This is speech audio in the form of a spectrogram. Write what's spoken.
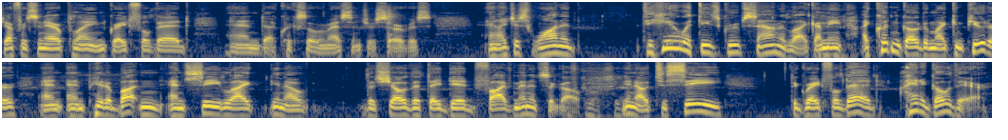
Jefferson Airplane, Grateful Dead, and uh, Quicksilver Messenger Service, and I just wanted to hear what these groups sounded like. I mean, I couldn't go to my computer and, and hit a button and see like, you know, the show that they did five minutes ago. course, yeah. You know, to see the Grateful Dead, I had to go there.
